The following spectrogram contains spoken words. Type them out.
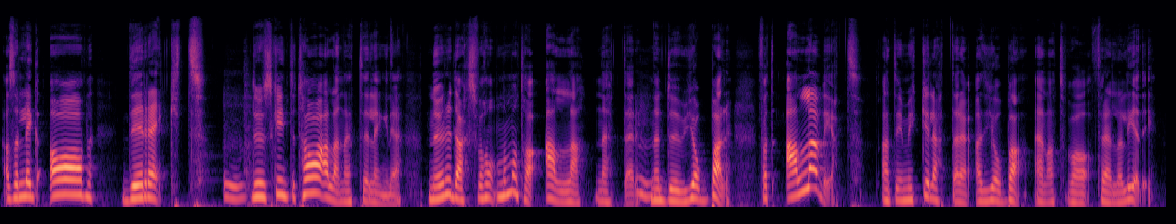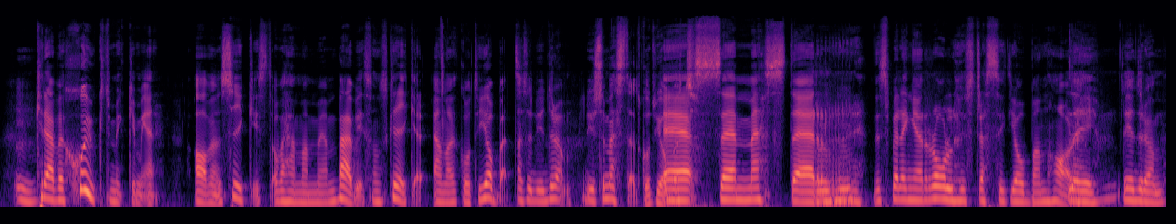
Alltså lägg av direkt. Mm. Du ska inte ta alla nätter längre. Nu är det dags för honom att ta alla nätter Mm. när du jobbar. För att alla vet att det är mycket lättare att jobba än att vara föräldraledig. Mm. Kräver sjukt mycket mer av en psykiskt att vara hemma med en bebis som skriker än att gå till jobbet. Alltså det är ju dröm. Det är ju semester att gå till Eh, jobbet. semester. Mhm. Det spelar ingen roll hur stressigt jobb man har. Nej, det är dröm.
